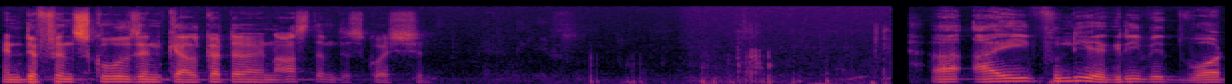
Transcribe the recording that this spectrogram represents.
in different schools in Calcutta and ask them this question. Uh, I fully agree with what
